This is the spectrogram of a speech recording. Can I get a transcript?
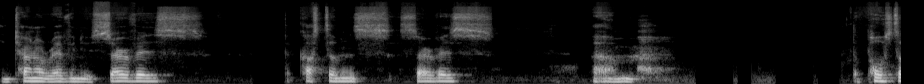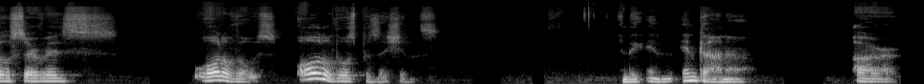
Internal Revenue Service, the Customs Service, um, the Postal Service, all of those, all of those positions in, the, in, in Ghana are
